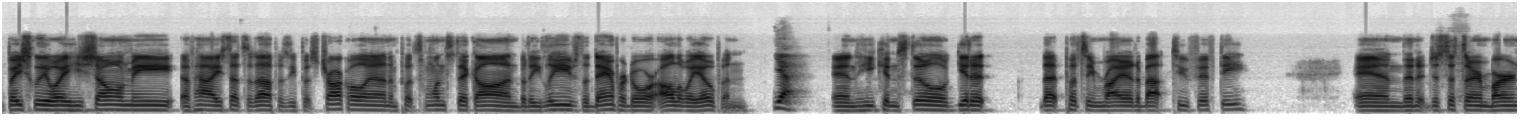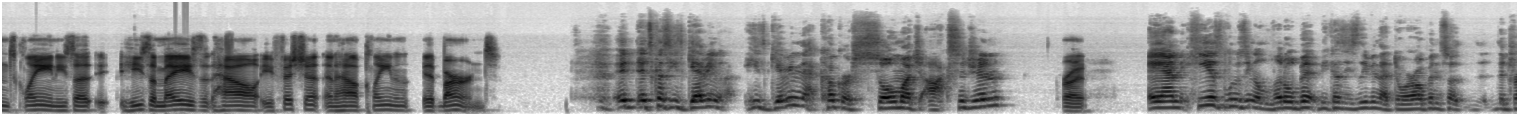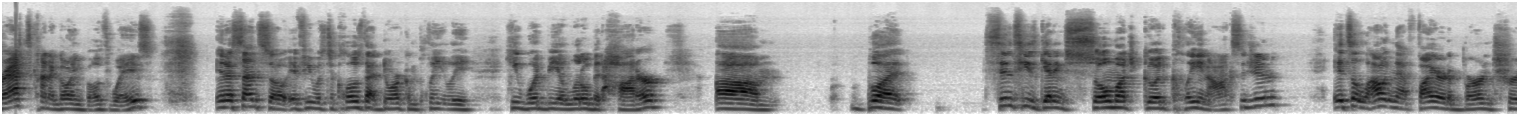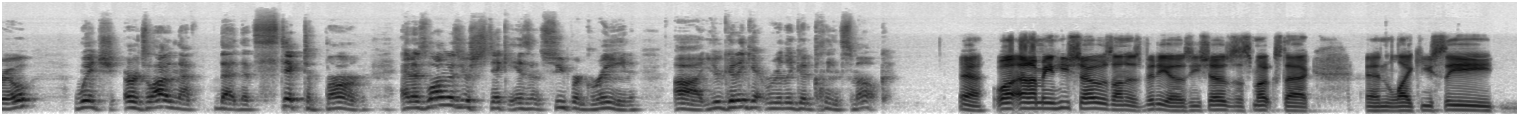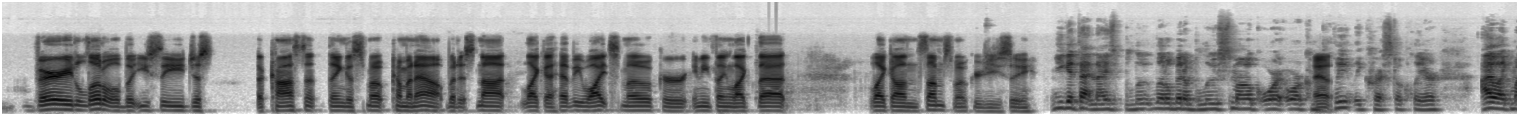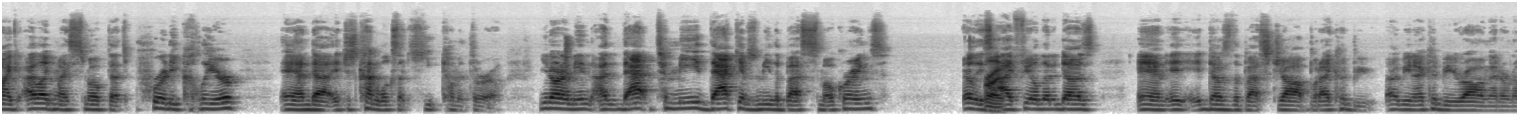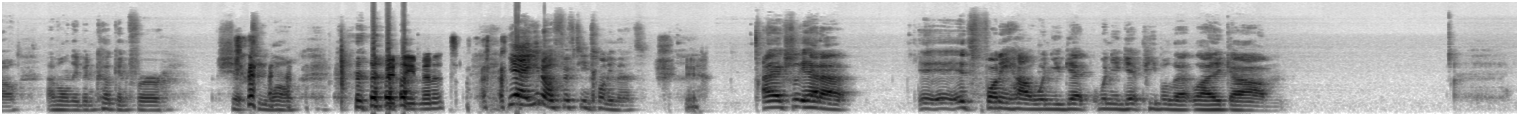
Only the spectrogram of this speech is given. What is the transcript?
basically, the way he's showing me of how he sets it up is he puts charcoal in and puts one stick on, but he leaves the damper door all the way open, Yeah. and he can still get it. That puts him right at about 250. And then it just sits there and burns clean. He said he's amazed at how efficient and how clean it burns. It, it's because he's giving he's giving that cooker so much oxygen. Right. and he is losing a little bit because he's leaving that door open. So th- the draft's kind of going both ways. In a sense so if he was to close that door completely he would be a little bit hotter. Um, but since he's getting so much good clean oxygen it's allowing that fire to burn true which or it's allowing that that, that stick to burn and as long as your stick isn't super green uh, you're gonna get really good clean smoke Yeah. Well, and I mean, he shows on his videos, he shows the smokestack, and like you see very little, but you see just a constant thing of smoke coming out, but it's not like a heavy white smoke or anything like that, like on some smokers you see. you get that nice blue little bit of blue smoke or or Yeah. completely crystal clear. I like my I like my smoke that's pretty clear and uh, it just kind of looks like heat coming through. You know what I mean? I, that to me that gives me the best smoke rings. At least Right. I feel that it does and it, it does the best job, but I could be I mean I could be wrong, I don't know. I've only been cooking for shit too long. 15 minutes? yeah, you know, 15 20 minutes. Yeah. I actually had a i- i- it's funny how when you get when you get people that like um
